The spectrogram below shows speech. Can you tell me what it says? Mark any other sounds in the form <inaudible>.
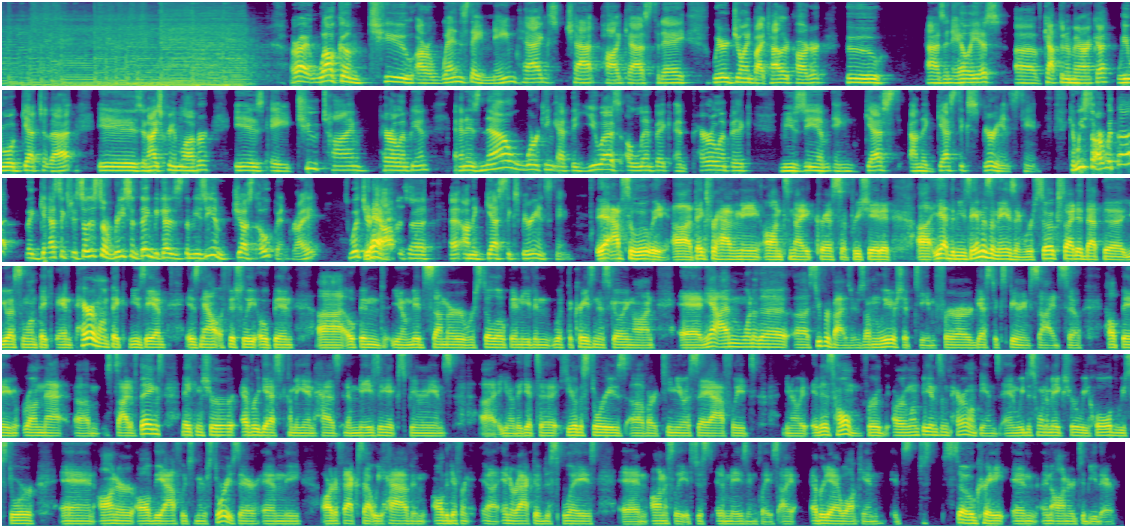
All right, welcome to our Wednesday Name Tags Chat podcast. Today, we're joined by Tyler Carter, who has an alias of Captain America. We will get to that. Is an ice cream lover, is a two-time Paralympian, and is now working at the U.S. Olympic and Paralympic Museum in guest on the guest experience team. Can we start with that? the guest experience. So this is a recent thing because the museum just opened, right? So what's your yeah. job as a on the guest experience team? Yeah, absolutely. Uh, thanks for having me on tonight, Chris. Appreciate it. Uh, yeah, the museum is amazing. We're so excited that the U.S. Olympic and Paralympic Museum is now officially open. Uh, opened, you know, midsummer. We're still open even with the craziness going on. And yeah, I'm one of the uh, supervisors on the leadership team for our guest experience side. So helping run that um, side of things, making sure every guest coming in has an amazing experience. Uh, you know, they get to hear the stories of our Team USA athletes. You know, it, it is home for our Olympians and Paralympians, and we just want to make sure we hold, restore, and honor all the athletes and their stories there, and the artifacts that we have, and all the different uh, interactive displays. And honestly, it's just an amazing place. I every day I walk in, it's just so great and an honor to be there.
